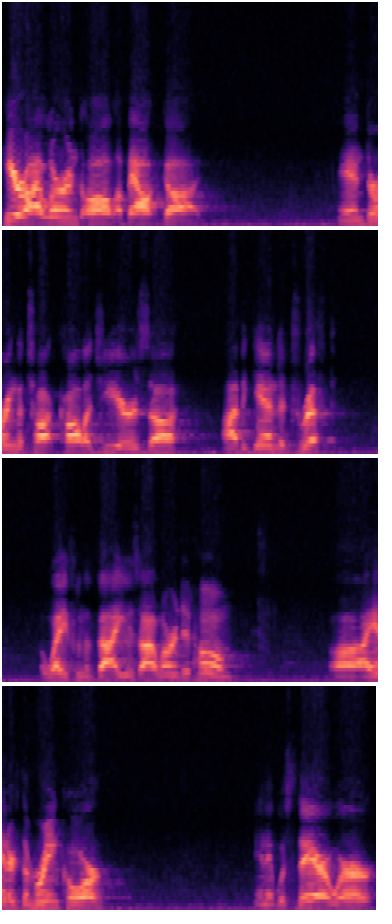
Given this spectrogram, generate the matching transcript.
Here I learned all about God. And during the college years, uh, I began to drift away from the values I learned at home. Uh, I entered the Marine Corps and it was there where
